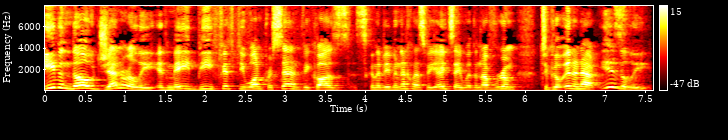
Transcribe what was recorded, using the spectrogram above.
even though generally it may be 51% because it's going to be Benichnas v'yotze with enough room to go in and out easily,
